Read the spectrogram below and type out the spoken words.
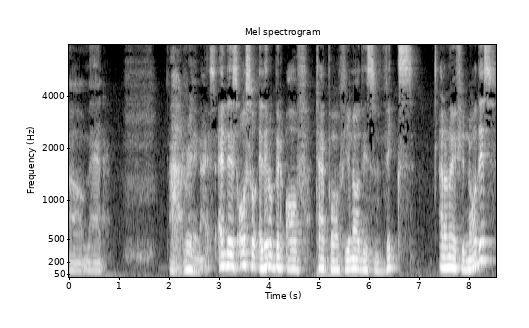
Oh man. Ah, really nice. And there's also a little bit of type of, you know, this Vicks. I don't know if you know this.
